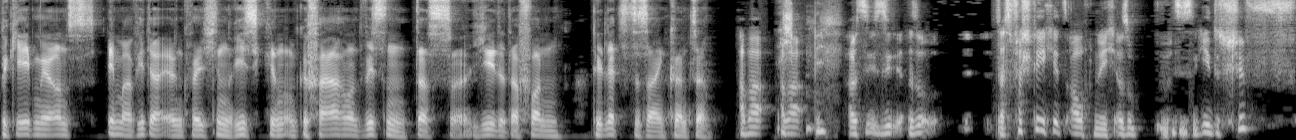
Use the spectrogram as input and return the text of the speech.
begeben wir uns immer wieder irgendwelchen Risiken und Gefahren und wissen, dass äh, jede davon die letzte sein könnte. Aber, aber, bin- aber sie, sie, also, das verstehe ich jetzt auch nicht. Also, jedes Schiff,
